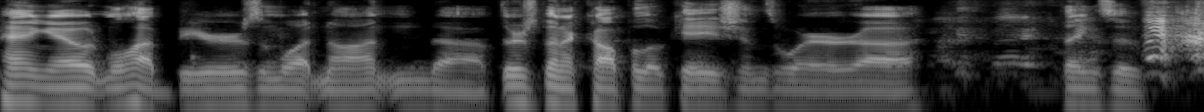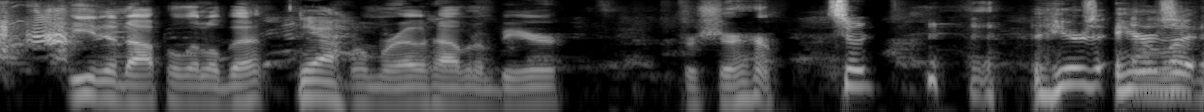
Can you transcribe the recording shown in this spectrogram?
hang out and we'll have beers and whatnot. And uh, there's been a couple occasions where uh, things have heated up a little bit yeah. when we're out having a beer, for sure. So here's here's love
